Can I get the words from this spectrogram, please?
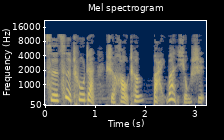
此次出战是号称百万雄师。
